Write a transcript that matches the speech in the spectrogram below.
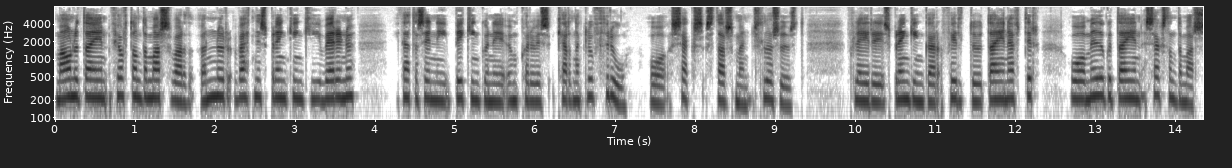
Mánudaginn 14. mars varð önnur vettnisprenging í verinu Í þetta sinn í byggingunni umhverfis kjarnakljúf 3 og sex starfsmenn slösuðust. Fleiri sprengingar fyldu daginn eftir og miðugudaginn 16. mars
